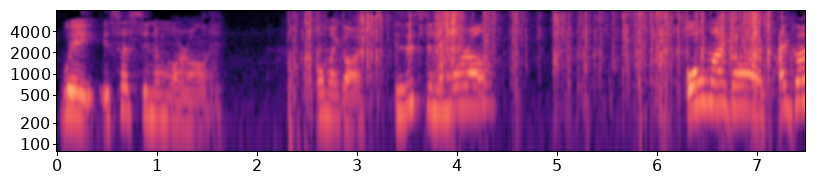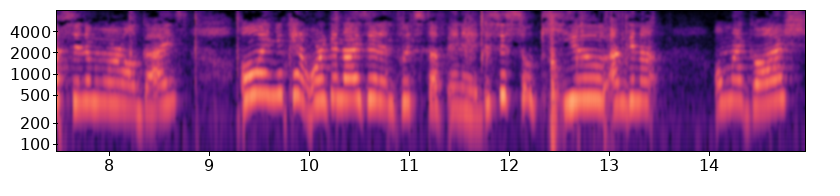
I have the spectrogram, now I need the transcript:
Wait, it says Cinnamoroll on it. Oh my gosh. Is it Cinnamoroll? Oh my gosh, I got Cinnamoroll, guys. Oh, and you can organize it and put stuff in it. This is so cute. I'm gonna, oh my gosh.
